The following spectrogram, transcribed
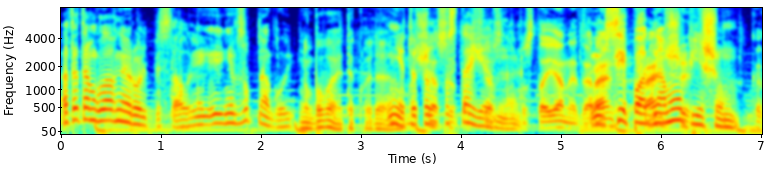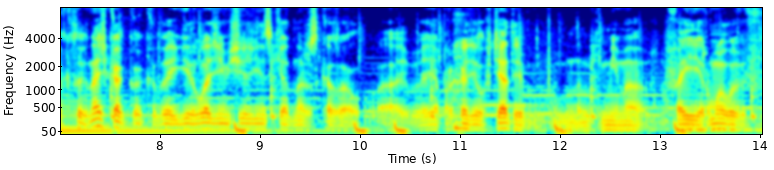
А ты там главную роль писал, и, и не в зуб ногой. Ну, бывает такое, да. Нет, Ну, это щас постоянно. щас постоянно. Это Мы раньше, все по одному раньше пишем. Как-то, знаете, как, как когда Игорь Владимирович Ильинский однажды сказал, а, я проходил в театре мимо фойе Ермолов,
